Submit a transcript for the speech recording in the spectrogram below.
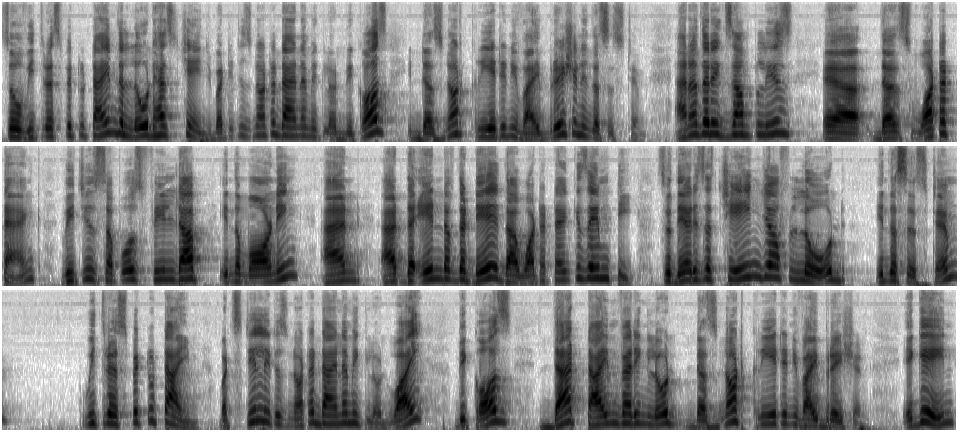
So, with respect to time the load has changed, but it is not a dynamic load, because it does not create any vibration in the system. Another example is uh, this water tank, which is suppose filled up in the morning and at the end of the day the water tank is empty. So, there is a change of load in the system with respect to time, but still it is not a dynamic load. Why? Because that time varying load does not create any vibration. Again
